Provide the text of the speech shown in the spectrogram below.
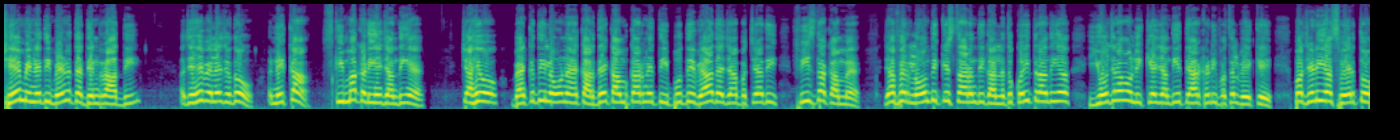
6 ਮਹੀਨੇ ਦੀ ਮਿਹਨਤ ਹੈ ਦਿਨ ਰਾਤ ਦੀ। ਅਜਿਹੇ ਵੇਲੇ ਜਦੋਂ ਅਨੇਕਾਂ ਸਕੀਮਾਂ ਕੜੀਆਂ ਜਾਂਦੀਆਂ, ਚਾਹੇ ਉਹ ਬੈਂਕ ਦੀ ਲੋਨ ਹੈ, ਘਰ ਦੇ ਕੰਮ ਕਰਨੇ ਧੀ ਪੁੱਤ ਦੇ ਵਿਆਹ ਦੇ ਜਾਂ ਬੱਚਿਆਂ ਦੀ ਫੀਸ ਦਾ ਕੰਮ ਹੈ, ਜਾਂ ਫਿਰ ਲੋਨ ਦੀ ਕਿਸ਼ਤ ਤਾਰਨ ਦੀ ਗੱਲ ਹੈ, ਤਾਂ ਕਈ ਤਰ੍ਹਾਂ ਦੀਆਂ ਯੋਜਨਾਵਾਂ ਲਿਖੀਆਂ ਜਾਂਦੀਆਂ, ਤਿਆਰ ਖੜੀ ਫਸਲ ਵੇਖ ਕੇ। ਪਰ ਜਿਹੜੀ ਆ ਸਵੇਰ ਤੋਂ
